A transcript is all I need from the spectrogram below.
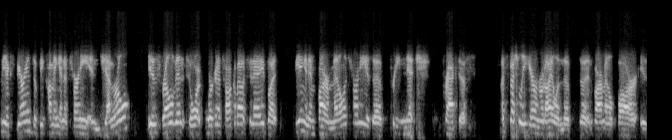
the experience of becoming an attorney in general is relevant to what we're going to talk about today, but being an environmental attorney is a pretty niche practice especially here in Rhode Island, the, the environmental bar is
